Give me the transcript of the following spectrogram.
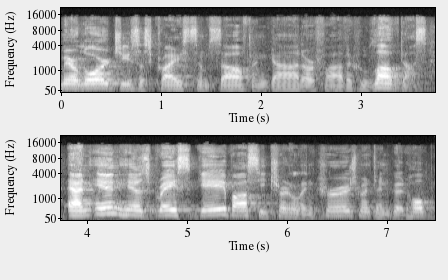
May our Lord Jesus Christ Himself and God our Father, who loved us and in His grace gave us eternal encouragement and good hope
